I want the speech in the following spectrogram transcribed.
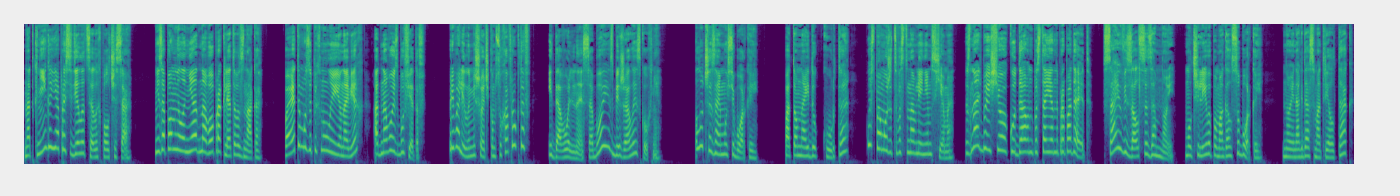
Над книгой я просидела целых полчаса. Не запомнила ни одного проклятого знака. Поэтому запихнула ее наверх одного из буфетов, привалила мешочком сухофруктов и, довольная собой, сбежала из кухни. Лучше займусь уборкой. Потом найду Курта, пусть поможет с восстановлением схемы. Знать бы еще, куда он постоянно пропадает. Сай увязался за мной, молчаливо помогал с уборкой, но иногда смотрел так,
